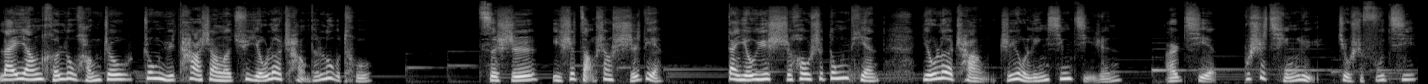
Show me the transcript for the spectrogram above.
莱阳和陆杭州终于踏上了去游乐场的路途。此时已是早上十点。但由于时候是冬天，游乐场只有零星几人，而且不是情侣就是夫妻。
